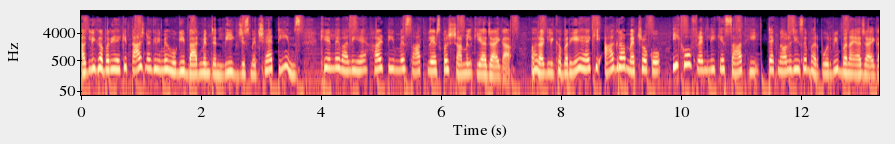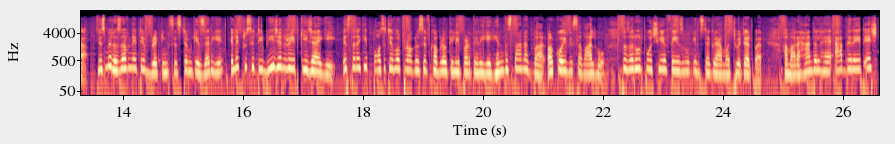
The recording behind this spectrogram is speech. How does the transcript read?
अगली खबर यह है कि ताज नगरी में होगी बैडमिंटन लीग जिसमें छह टीम्स खेलने वाली है। हर टीम में सात प्लेयर्स को शामिल किया जाएगा। और अगली खबर ये है कि आगरा मेट्रो को इको फ्रेंडली के साथ ही टेक्नोलॉजी से भरपूर भी बनाया जाएगा, जिसमें रिजर्वनेटिव ब्रेकिंग सिस्टम के ज़रिए इलेक्ट्रिसिटी भी जनरेट की जाएगी। इस तरह की पॉजिटिव और प्रोग्रेसिव खबरों के लिए पढ़ते रहिए हिंदुस्तान अखबार। और कोई भी सवाल हो तो ज़रूर पूछिए फेसबुक इंस्टाग्राम और ट्विटर पर। हमारा हैंडल है एट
